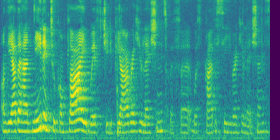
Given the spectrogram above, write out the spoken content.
on the other hand, needing to comply with GDPR regulations, with, uh, with privacy regulations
